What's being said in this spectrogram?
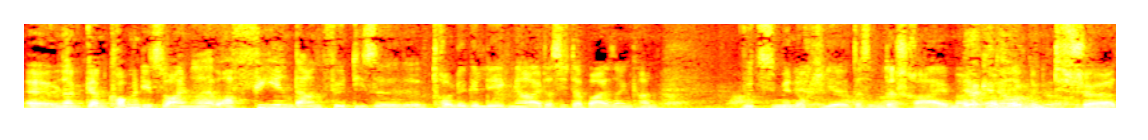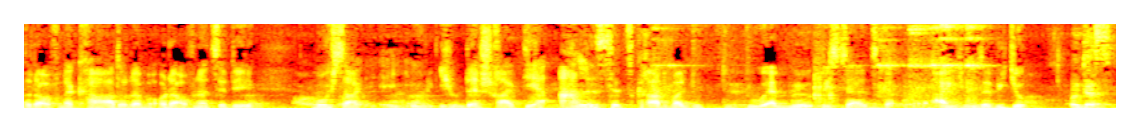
Äh, und dann, dann kommen die zu einem und sagen, oh, vielen Dank für diese tolle Gelegenheit, dass ich dabei sein kann. Würdest du mir noch hier das unterschreiben auf, Ja, genau, auf irgendeinem genau. T-Shirt oder auf einer Karte oder, oder auf einer CD, wo ich sage, ich unterschreibe dir alles jetzt gerade, weil du, du, du ermöglichst ja jetzt eigentlich unser Video. Und das,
